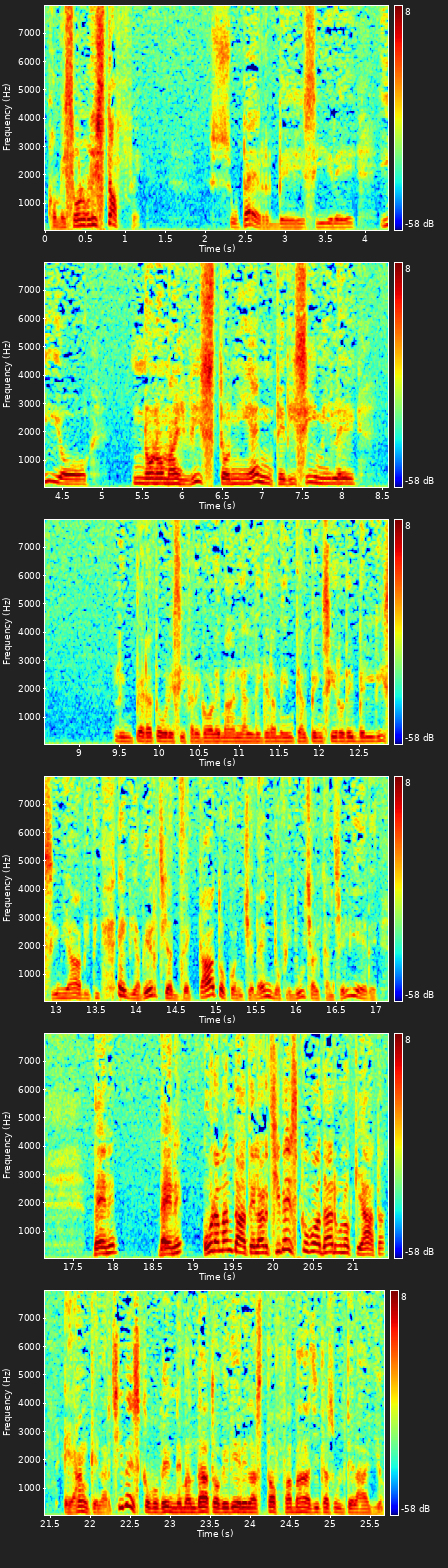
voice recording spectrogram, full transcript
Come sono le stoffe? Superbe, sire. Io non ho mai visto niente di simile. L'imperatore si fregò le mani allegramente al pensiero dei bellissimi abiti e di averci azzeccato concedendo fiducia al cancelliere. Bene, bene, ora mandate l'arcivescovo a dare un'occhiata. E anche l'arcivescovo venne mandato a vedere la stoffa magica sul telaio.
